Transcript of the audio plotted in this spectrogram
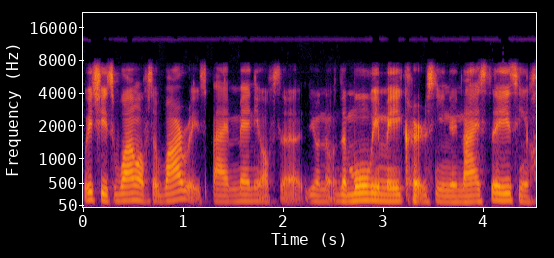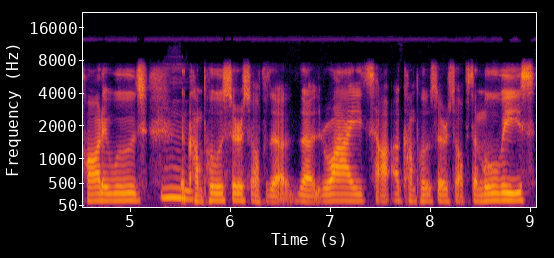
which is one of the worries by many of the you know the movie makers in the United States, in Hollywood, mm. the composers of the the rights, uh, composers of the movies.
